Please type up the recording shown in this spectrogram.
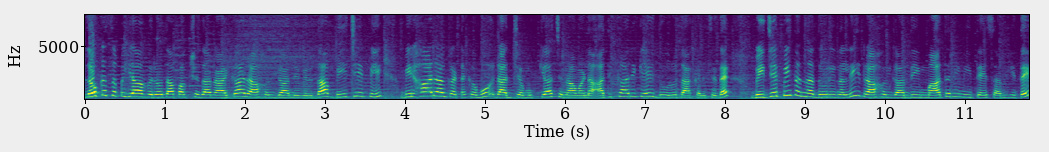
ಲೋಕಸಭೆಯ ವಿರೋಧ ಪಕ್ಷದ ನಾಯಕ ರಾಹುಲ್ ಗಾಂಧಿ ವಿರುದ್ಧ ಬಿಜೆಪಿ ಬಿಹಾರ ಘಟಕವು ರಾಜ್ಯ ಮುಖ್ಯ ಚುನಾವಣಾ ಅಧಿಕಾರಿಗೆ ದೂರು ದಾಖಲಿಸಿದೆ. ಬಿಜೆಪಿ ತನ್ನ ದೂರಿನಲ್ಲಿ ರಾಹುಲ್ ಗಾಂಧಿ ಮಾದರಿ ನೀತಿ ಸಂಹಿತೆ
